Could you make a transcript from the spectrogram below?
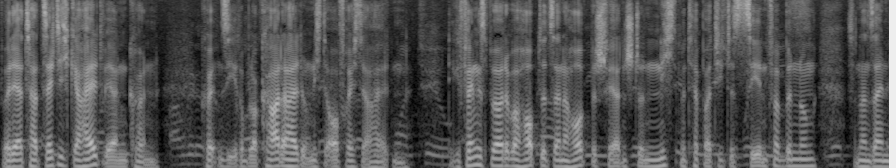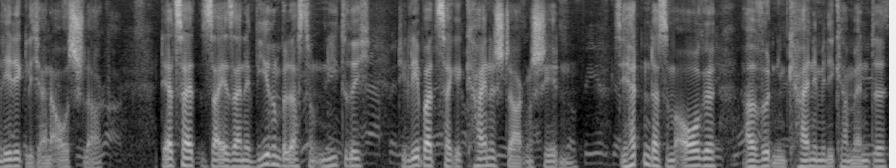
Würde er tatsächlich geheilt werden können, könnten sie ihre Blockadehaltung nicht aufrechterhalten. Die Gefängnisbehörde behauptet, seine Hautbeschwerden stünden nicht mit Hepatitis C in Verbindung, sondern seien lediglich ein Ausschlag. Derzeit sei seine Virenbelastung niedrig, die Leber zeige keine starken Schäden. Sie hätten das im Auge, aber würden ihm keine Medikamente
